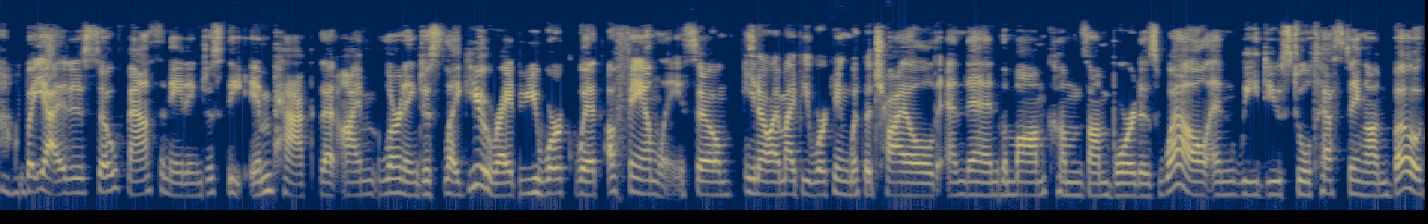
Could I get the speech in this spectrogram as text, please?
Mm-hmm. But yeah, it is so fascinating just the impact that I'm learning, just like you, right? You work with a family. So, you know, I might be working with a child and then the mom comes on board as well well. And we do stool testing on both.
